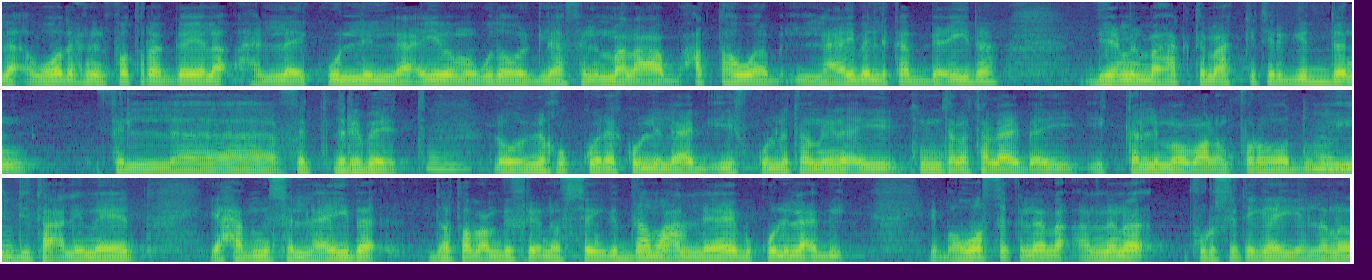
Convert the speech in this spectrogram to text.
لا واضح إن الفترة الجاية لا هنلاقي كل اللعيبة موجودة ورجليها في الملعب. حتى هو اللعيبه اللي كانت بعيدة بيعمل معاها اجتماعات كتير جدا في في التدريبات. لو بياخد كورة كل لعيب إيه في كل تمرينة إيه اثنين ثلاثة لعيبه إيه يتكلم معاهم على انفراد ويدي تعليمات يحمس اللعيبة. ده طبعا بيفرق نفسيا جدا طبعاً. مع اللاعب وكل لاعب يبقى واثق ان أنا ان أنا فرصتي جاية اللي أنا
